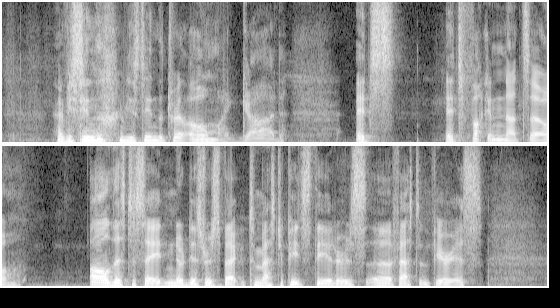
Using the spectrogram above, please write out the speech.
Have you seen the Have you seen the trailer? Oh my god, it's it's fucking nuts. nutso. All this to say, no disrespect to Masterpiece Theater's uh, Fast and Furious.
